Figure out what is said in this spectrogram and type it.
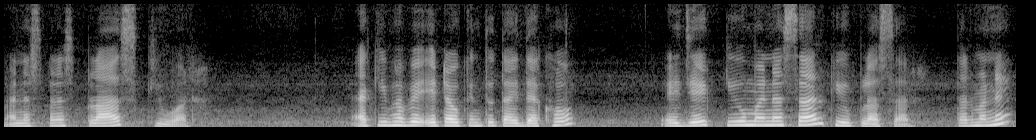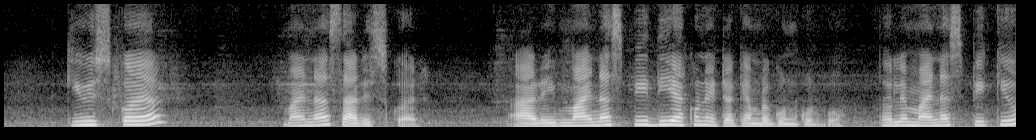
minus minus plus Q R একইভাবে এটাও কিন্তু তাই দেখো এই যে Q minus R Q plus R তার মানে Q square minus R square আর এই মাইনাস পি দিয়ে এখন এটাকে আমরা গুণ করব। তাহলে minus P Q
